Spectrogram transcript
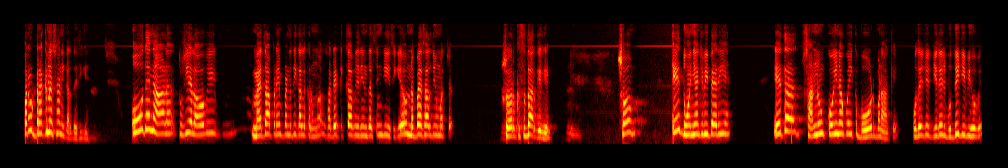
ਪਰ ਉਹ ਡਰੱਗ ਨਸ਼ਾ ਨਹੀਂ ਕਰਦੇ ਸੀਗੇ। ਉਹਦੇ ਨਾਲ ਤੁਸੀਂ ਇਹ ਲਾਓ ਵੀ ਮੈਂ ਤਾਂ ਆਪਣੇ ਪਿੰਡ ਦੀ ਗੱਲ ਕਰੂੰਗਾ, ਸਾਡੇ ਟਿੱਕਾ ਵੀਰਿੰਦਰ ਸਿੰਘ ਜੀ ਸੀਗੇ, ਉਹ 90 ਸਾਲ ਦੀ ਉਮਰ 'ਚ ਸਵਰਗ ਸੁਧਾਰ ਕੇ ਗਏ। ਸੋ ਇਹ ਦਵਾਈਆਂ 'ਚ ਵੀ ਪੈ ਰਹੀ ਹੈ। ਇਹ ਤਾਂ ਸਾਨੂੰ ਕੋਈ ਨਾ ਕੋਈ ਇੱਕ ਬੋਰਡ ਬਣਾ ਕੇ, ਉਹਦੇ 'ਚ ਜਿਹਦੇ 'ਚ ਬੁੱਧੀਜੀਵੀ ਹੋਵੇ,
